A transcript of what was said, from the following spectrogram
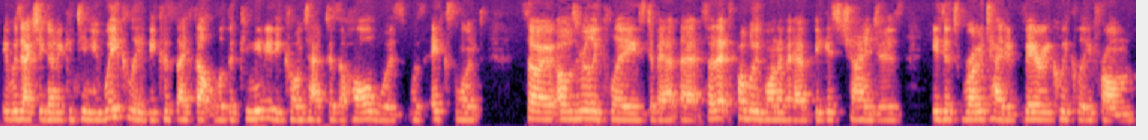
it was actually going to continue weekly because they felt well the community contact as a whole was was excellent. So I was really pleased about that. So that's probably one of our biggest changes is it's rotated very quickly from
